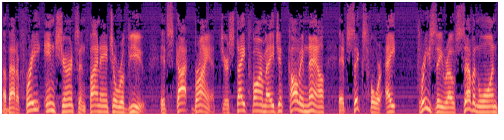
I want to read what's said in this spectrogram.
about a free insurance and financial review. It's Scott Bryant, your State Farm agent. Call him now at 648-3071.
